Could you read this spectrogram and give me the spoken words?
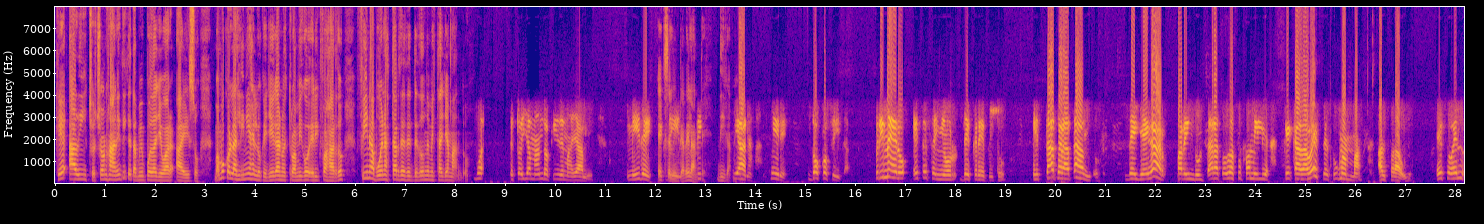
qué ha dicho Sean Hannity que también pueda llevar a eso. Vamos con las líneas en lo que llega nuestro amigo Eric Fajardo. Fina, buenas tardes. ¿Desde dónde me está llamando? Bueno, estoy llamando aquí de Miami. Mire. Excelente, adelante. Dígame. Diana, mire, dos cositas. Primero, este señor decrépito está tratando de llegar para indultar a toda su familia que cada vez se suman más al fraude. Eso él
